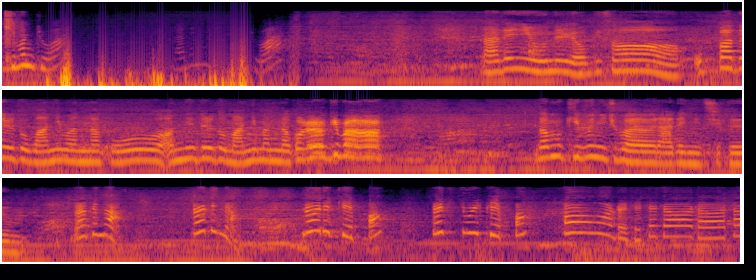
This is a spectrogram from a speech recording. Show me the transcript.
기분 좋아? 라린이 기분 좋아? 라린이 오늘 여기서 오빠들도 많이 만나고 언니들도 많이 만나고 여기 봐. 너무 기분이 좋아요, 라렌이 지금. 라렌아! 라렌아! 나 이렇게 예뻐? 왜 이렇게 예뻐? 어, 라라라라라.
